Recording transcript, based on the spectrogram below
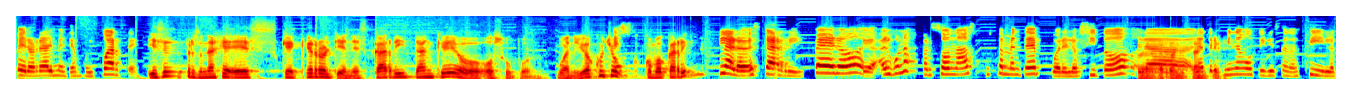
pero realmente es muy fuerte. ¿Y ese personaje es qué, qué rol tiene? ¿Es carry, tanque o, o support? Bueno, yo escucho Es- como carry. Claro, es Carrie, pero eh, algunas personas, justamente por el osito, la, la terminan utilizando, sí, la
